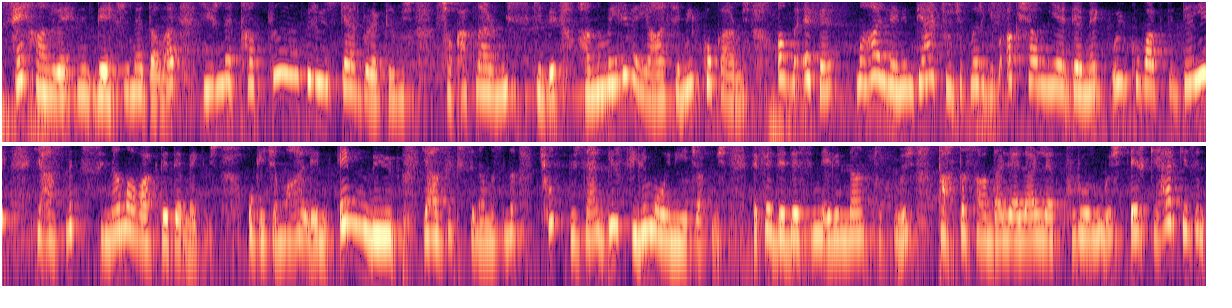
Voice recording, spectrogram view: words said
Seyhan rehrin, dehrine dalar yerine tatlı bir rüzgar bırakırmış. Sokaklar mis gibi hanımeli ve Yasemin kokarmış. Ama Efe mahallenin diğer çocukları gibi akşam ye demek uyku vakti değil yazlık sinema vakti demekmiş. O gece mahallenin en büyük yazlık sinemasında çok güzel bir film oynayacakmış. Efe dedesinin elinden tutmuş, tahta sandalyelerle kurulmuş, erke herkesin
